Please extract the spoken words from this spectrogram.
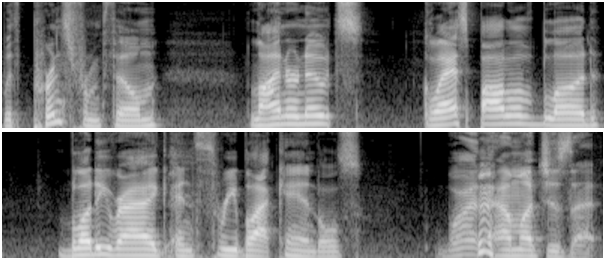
with prints from film, liner notes, glass bottle of blood, bloody rag, and three black candles. What? How much is that?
